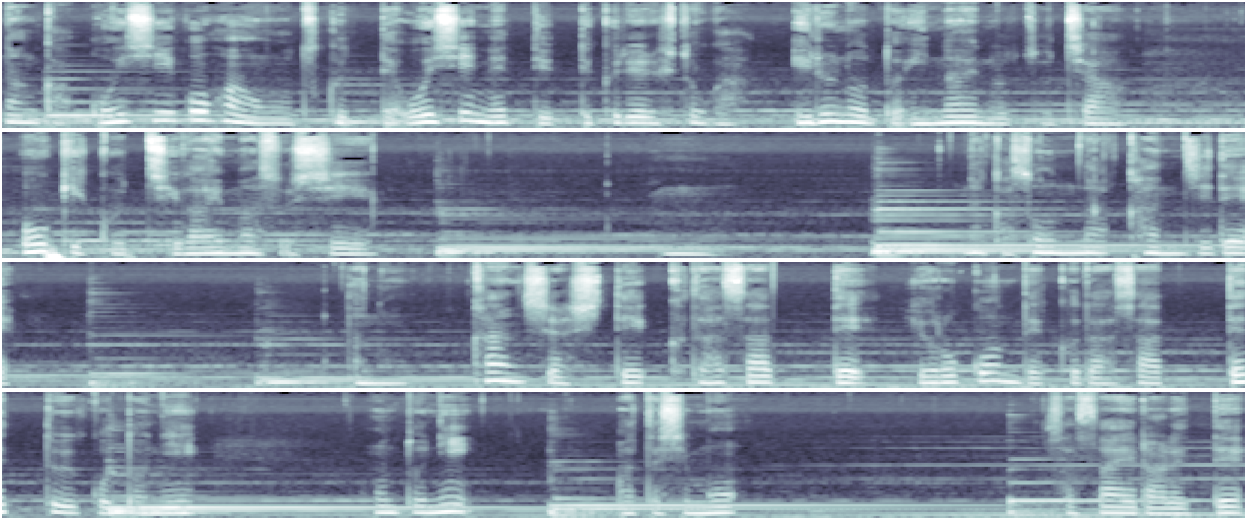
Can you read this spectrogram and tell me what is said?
なんか美味しいご飯を作って美味しいねって言ってくれる人がいるのといないのとじゃあ大きく違いますし、うん、なんかそんな感じであの感謝してくださって喜んでくださってということに本当に私も支えられて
